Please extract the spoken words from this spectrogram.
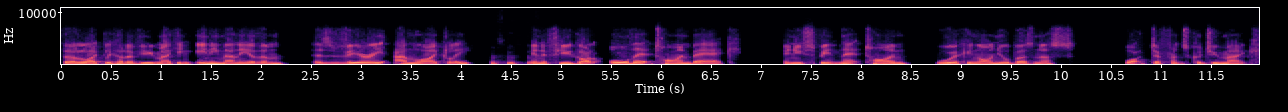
the likelihood of you making any money of them is very unlikely. and if you got all that time back and you spent that time working on your business, what difference could you make?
